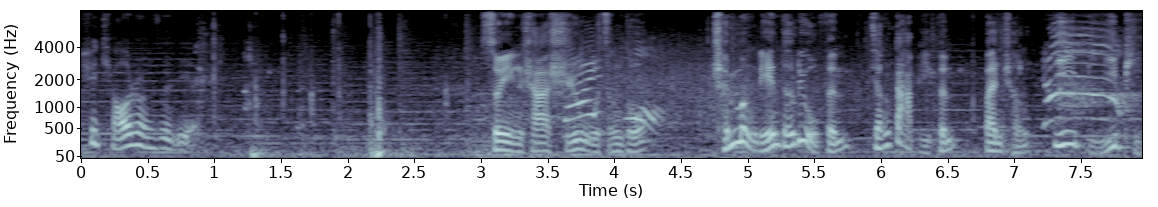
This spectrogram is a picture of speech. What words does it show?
去调整自己。孙颖莎失误增多，陈梦连得六分，将大比分扳成一比一平。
